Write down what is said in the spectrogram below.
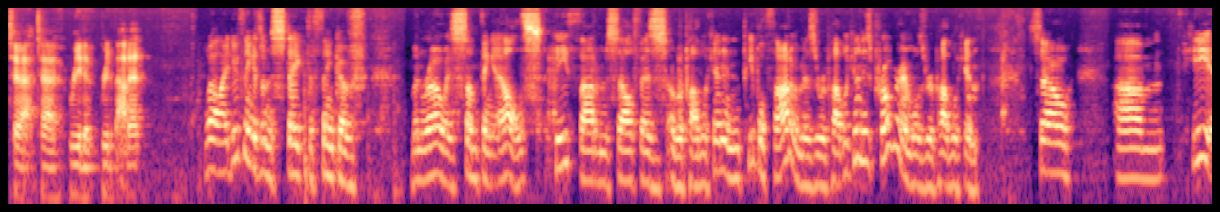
to to read read about it? Well i do think it's a mistake to think of monroe as something else. He thought of himself as a republican and people thought of him as a republican. His program was republican. So um, he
